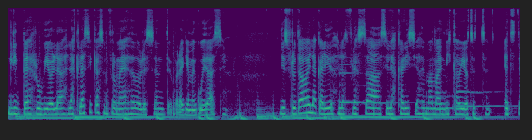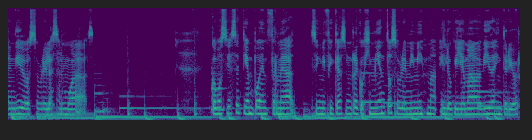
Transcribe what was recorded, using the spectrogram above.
gripes, rubiolas, las clásicas enfermedades de adolescente para que me cuidase. Disfrutaba de la calidez de las fresadas y las caricias de mamá en mis cabellos extendidos sobre las almohadas. Como si ese tiempo de enfermedad significase un recogimiento sobre mí misma y lo que llamaba vida interior,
